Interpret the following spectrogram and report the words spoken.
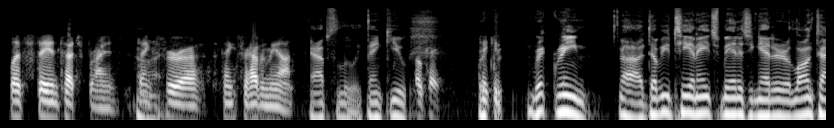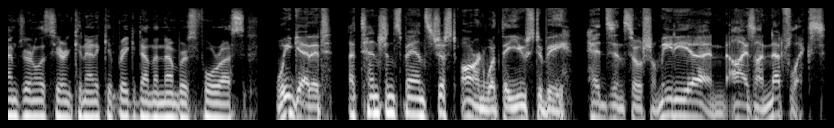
Let's stay in touch, Brian. Thanks right. for uh, thanks for having me on. Absolutely, thank you. Okay, thank Rick, you. Rick Green, uh, WTNH managing editor, longtime journalist here in Connecticut, breaking down the numbers for us. We get it. Attention spans just aren't what they used to be heads in social media and eyes on Netflix.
